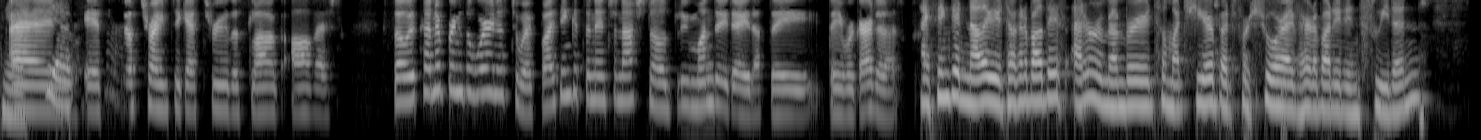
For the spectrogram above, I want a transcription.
yes. and Yes. it's just trying to get through the slog of it. So it kind of brings awareness to it, but I think it's an international Blue Monday day that they they regard it as. I think that now that you're talking about this, I don't remember it so much here, but for sure I've heard about it in Sweden,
